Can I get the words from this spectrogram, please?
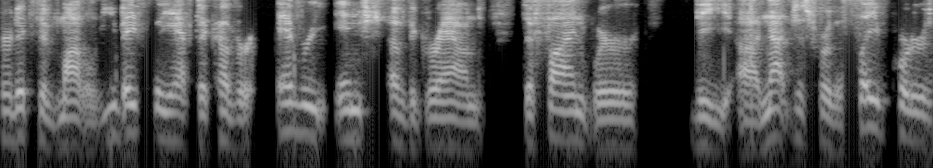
predictive model. You basically have to cover every inch of the ground to find where the uh, not just where the slave quarters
